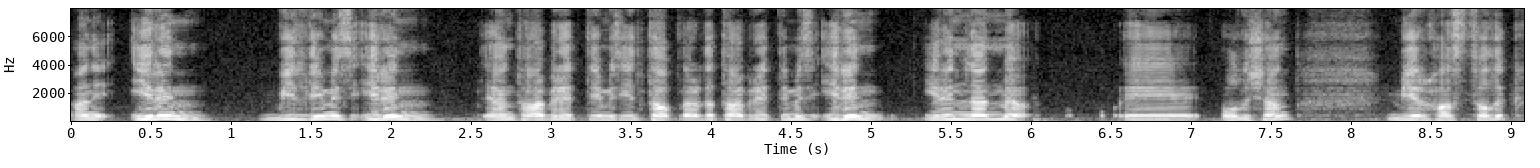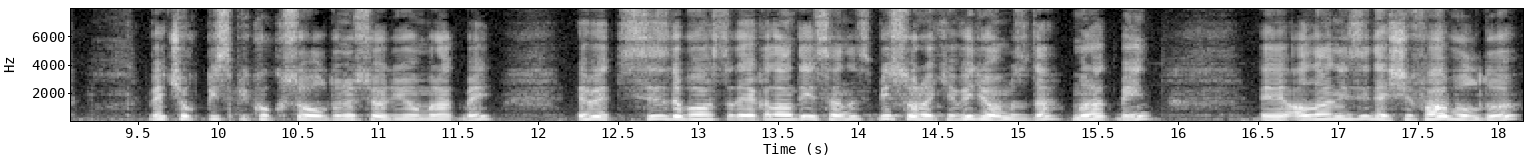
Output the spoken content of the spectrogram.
hani irin bildiğimiz irin yani tabir ettiğimiz iltihaplarda tabir ettiğimiz irin irinlenme e, oluşan bir hastalık ve çok pis bir kokusu olduğunu söylüyor Murat Bey. Evet siz de bu hastada yakalandıysanız bir sonraki videomuzda Murat Bey'in e, Allah'ın izniyle şifa bulduğu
